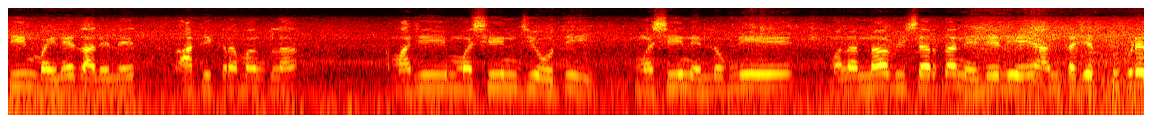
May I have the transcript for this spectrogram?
तीन महिने झालेले आहेत अतिक्रमांकला माझी मशीन जी होती मशीन हे लोकनी मला न विचारता नेलेली आहे आणि त्याचे तुकडे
